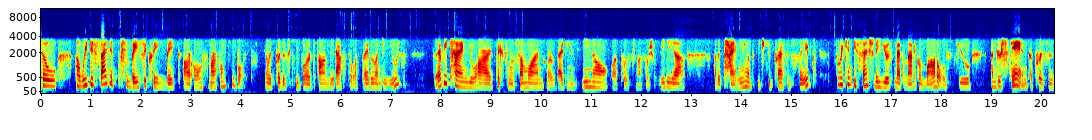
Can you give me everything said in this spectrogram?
So uh, we decided to basically make our own smartphone keyboard and we put this keyboard on the App Store for everyone to use. So every time you are texting someone or writing an email or posting on social media, uh, the timing of each press is saved. So we can essentially use mathematical models to understand a person's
